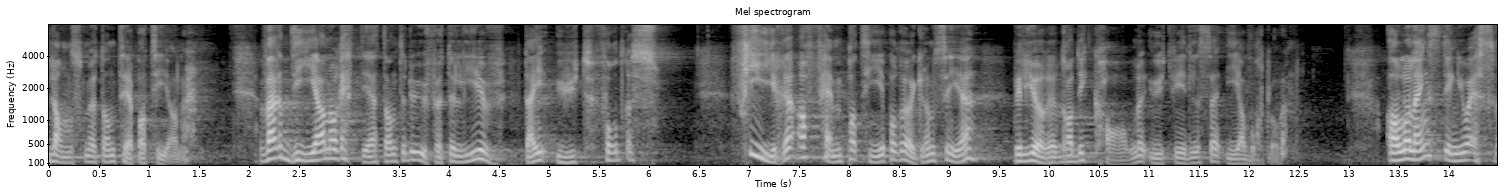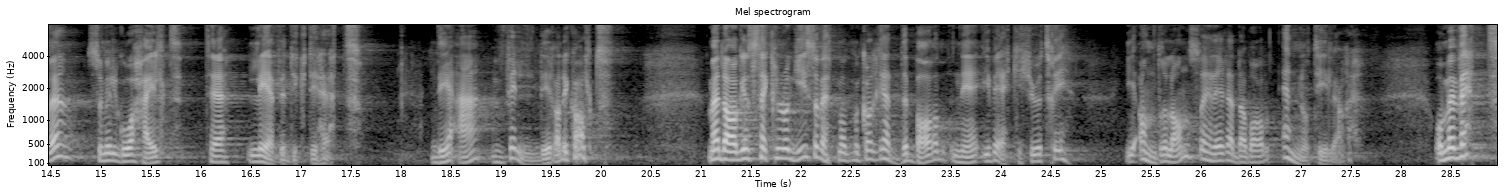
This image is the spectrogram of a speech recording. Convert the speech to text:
landsmøtene til partiene. Verdiene og rettighetene til det ufødte liv de utfordres. Fire av fem partier på rød-grønn side vil gjøre radikale utvidelser i abortloven. Aller lengst går jo SV, som vil gå helt til levedyktighet. Det er veldig radikalt. Med dagens teknologi så vet vi at vi kan redde barn ned i veke 23. I andre land så har de redda barn enda tidligere. Og vi vet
